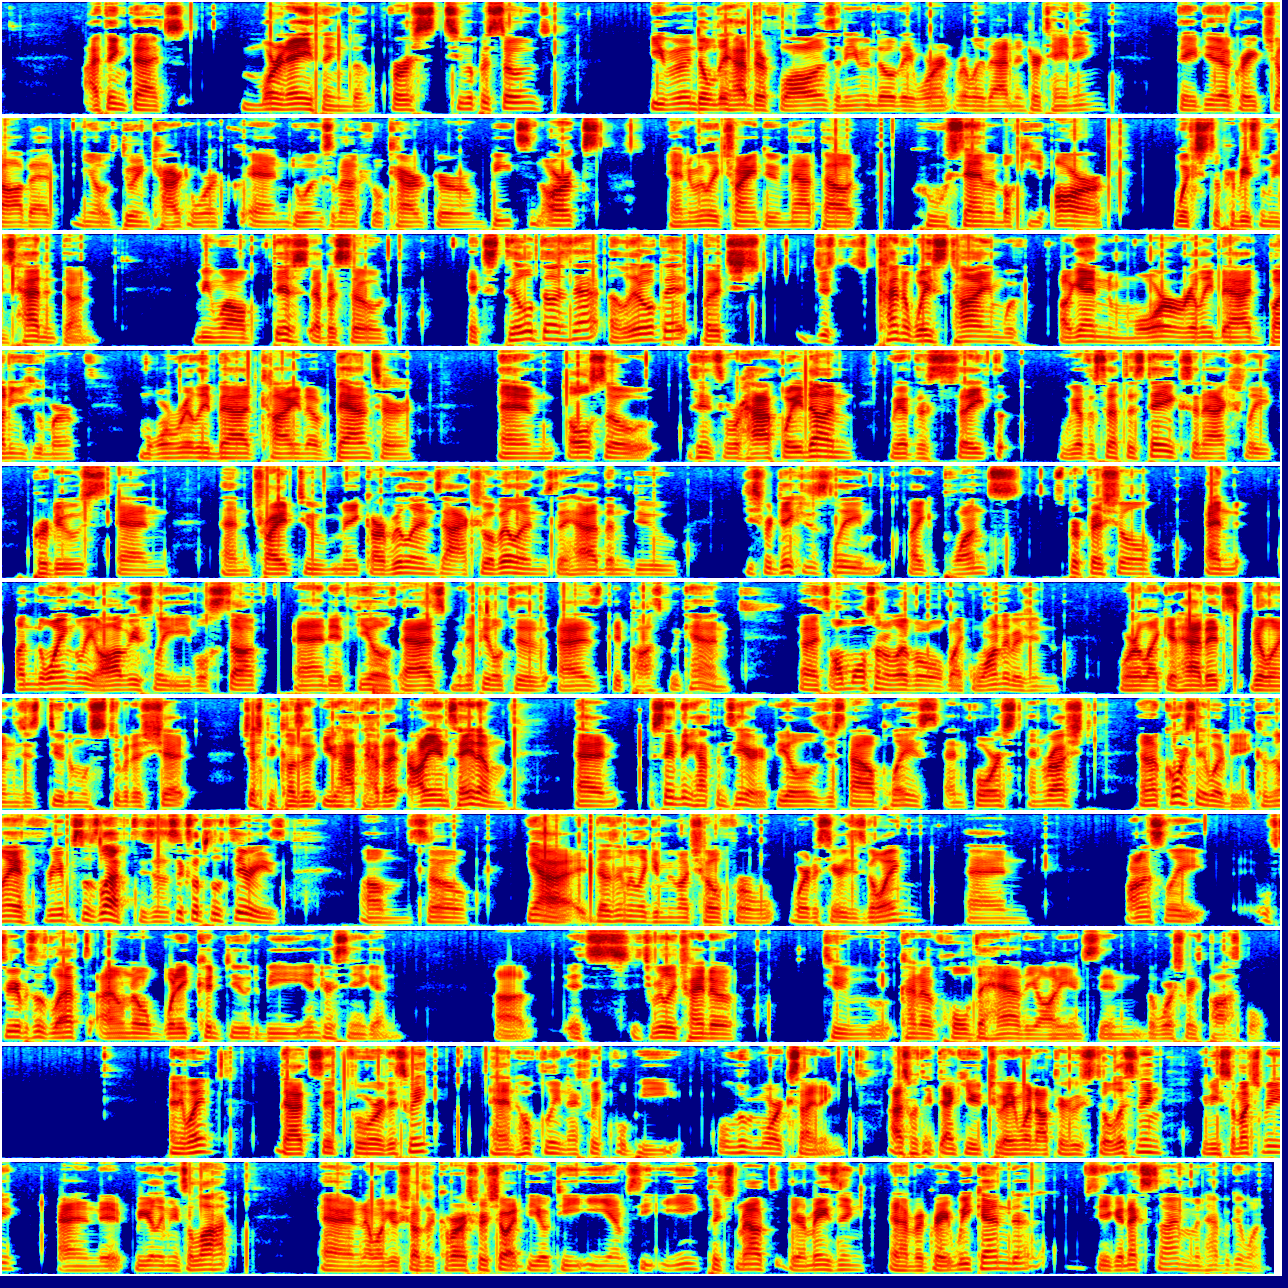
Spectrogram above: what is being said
I think that more than anything, the first two episodes, even though they had their flaws and even though they weren't really that entertaining, they did a great job at you know doing character work and doing some actual character beats and arcs and really trying to map out who Sam and Bucky are, which the previous movies hadn't done. Meanwhile, this episode, it still does that a little bit, but it's just kind of wastes time with again more really bad bunny humor, more really bad kind of banter, and also since we're halfway done, we have to set we have to set the stakes and actually produce and and try to make our villains actual villains. They had them do these ridiculously like blunt, superficial, and annoyingly obviously evil stuff, and it feels as manipulative as it possibly can. And it's almost on a level of like WandaVision, where like it had its villains just do the most stupidest shit just because it, you have to have that audience hate them. And same thing happens here. It feels just out of place and forced and rushed and of course it would be because we only have three episodes left. This is a six episode series, um, so yeah, it doesn't really give me much hope for where the series is going. And honestly, with three episodes left, I don't know what it could do to be interesting again. Uh, it's it's really trying to to kind of hold the hand of the audience in the worst ways possible. Anyway, that's it for this week, and hopefully next week will be a little bit more exciting. I just want to thank you to anyone out there who's still listening. It means so much to me, and it really means a lot. And I want to give a shout out to the Cover for the show at D-O-T-E-M-C-E. Please check them out. They're amazing. And have a great weekend. See you again next time, and have a good one.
